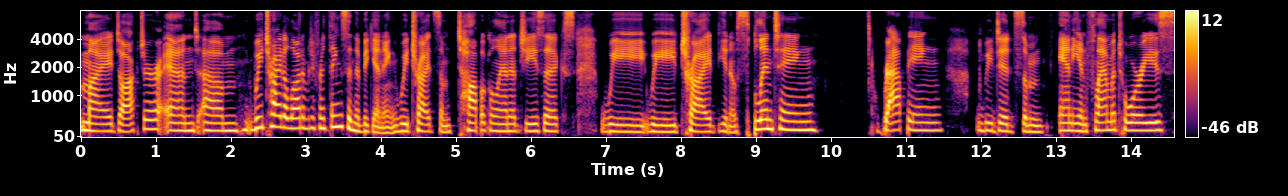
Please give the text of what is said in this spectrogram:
my doctor, and um, we tried a lot of different things in the beginning. We tried some topical analgesics. We we tried you know splinting, wrapping. We did some anti-inflammatories,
